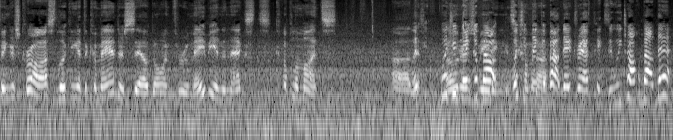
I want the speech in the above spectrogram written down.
fingers crossed, looking at the Commanders sale going through maybe in the next couple of months. Uh, what what you think about what you think up. about their draft picks? Did we talk about that?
